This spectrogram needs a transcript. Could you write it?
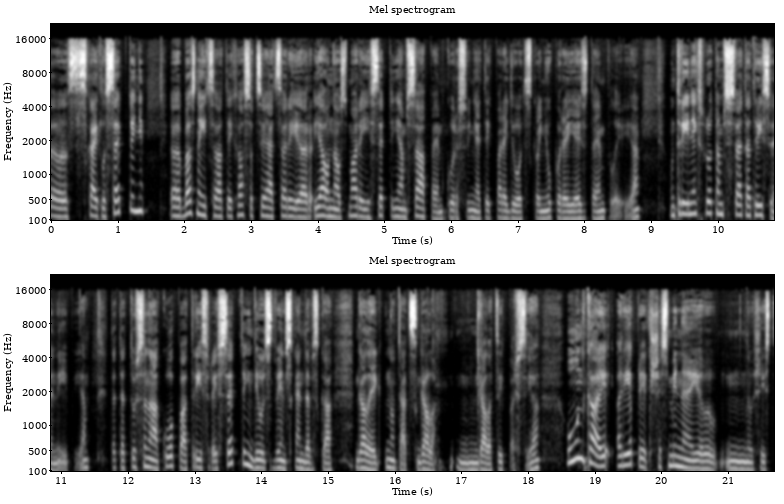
tā skaitla septiņi, baznīcā tiek asociēts arī ar jaunavas Marijas septiņām sāpēm, kuras viņai tiek pareģotas, ka viņa upurē Jēzu templī, ja. Un trīnieks, protams, ir svētā trīsvienība, ja. Tātad tur sanāk kopā 3 reiz 7, 21 skandavs kā galīgi, nu tāds gala, mm, gala cipars, ja. Un kā arī iepriekš es minēju mm, šīs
